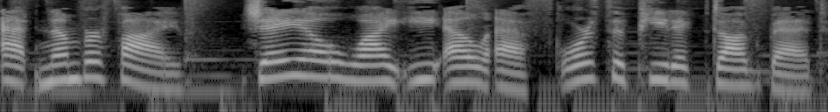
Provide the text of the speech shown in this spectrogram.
At number 5, JOYELF Orthopedic Dog Bed.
